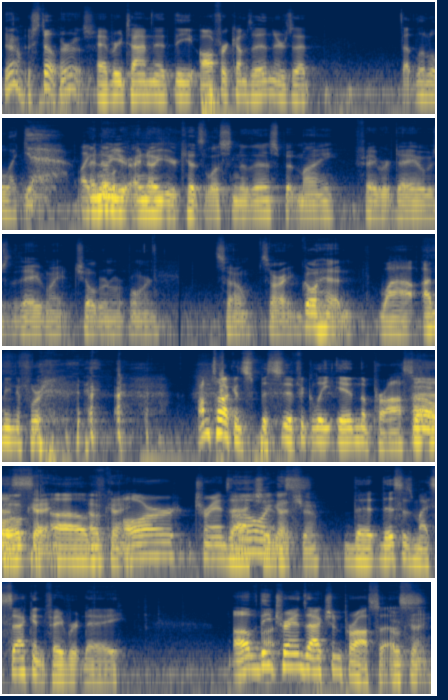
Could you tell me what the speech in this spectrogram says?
yeah. There's still there is. every time that the offer comes in, there's that that little like yeah, like I know little- your I know your kids listen to this, but my favorite day was the day my children were born. So sorry. Go ahead. Wow. I mean, if we're I'm talking specifically in the process Oh, okay. of Okay. our oh, transactions. gotcha. That this is my second favorite day of the I- transaction process. Okay.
